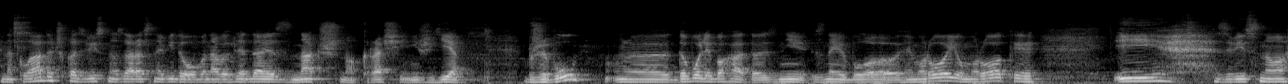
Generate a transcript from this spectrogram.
накладочка. Звісно, зараз на відео вона виглядає значно краще, ніж є. Вживу Е, доволі багато з, нею було геморою, мороки. І, звісно,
